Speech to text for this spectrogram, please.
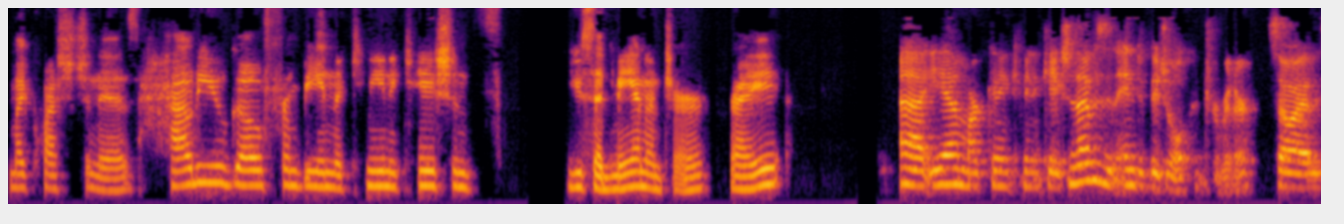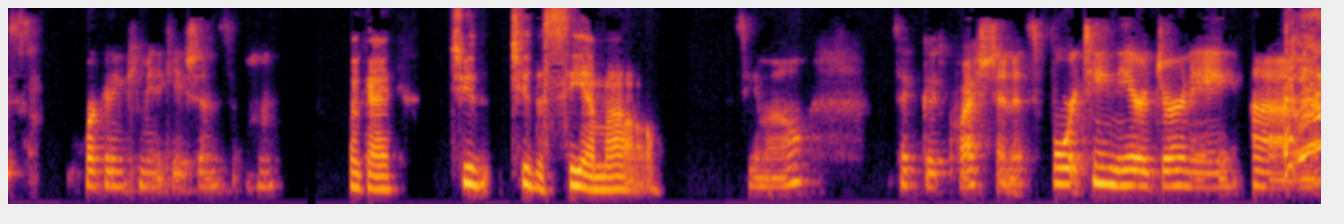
my question is how do you go from being the communications you said manager, right? Uh, yeah, marketing communications. I was an individual contributor, so I was marketing communications. Mm-hmm. Okay, to to the CMO. CMO. It's a good question. It's 14 year journey. Um,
